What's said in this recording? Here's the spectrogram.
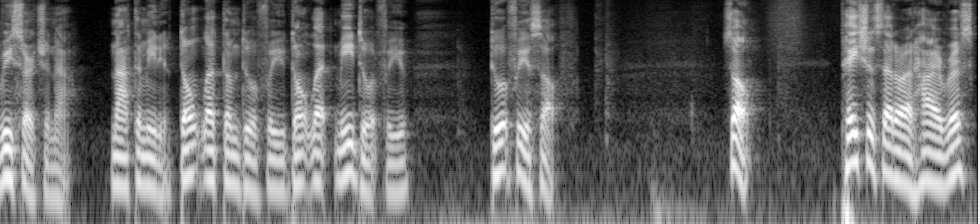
researcher now, not the media. Don't let them do it for you. Don't let me do it for you. Do it for yourself. So, Patients that are at higher risk,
